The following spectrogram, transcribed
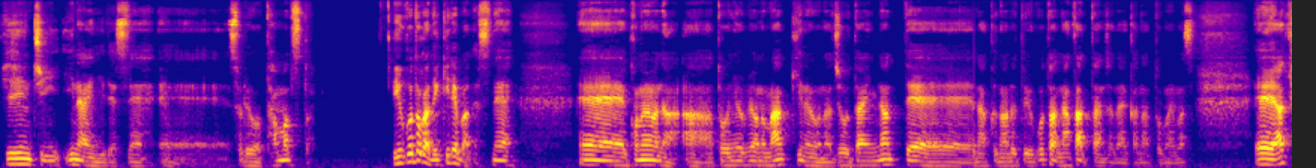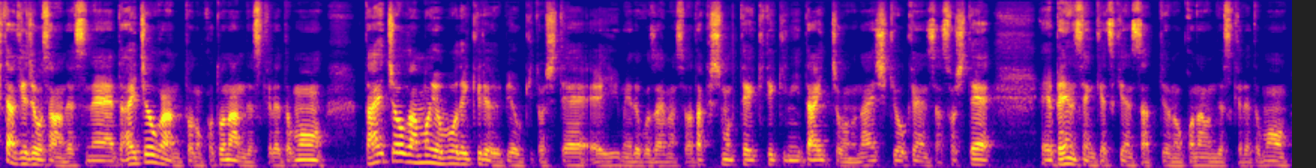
基準値以内にですね、えー、それを保つということができればですね、えー、このようなあ糖尿病の末期のような状態になって、えー、亡くなるということはなかったんじゃないかなと思います。えー、秋田家城さんはですね、大腸がんとのことなんですけれども、大腸がんも予防できる病気として、えー、有名でございます。私も定期的に大腸の内視鏡検査、そして、えー、便潜血検査っていうのを行うんですけれども、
